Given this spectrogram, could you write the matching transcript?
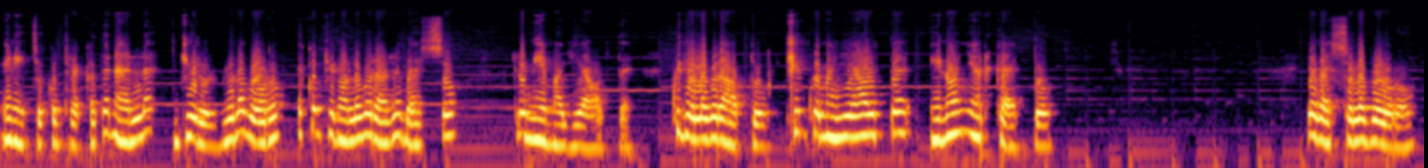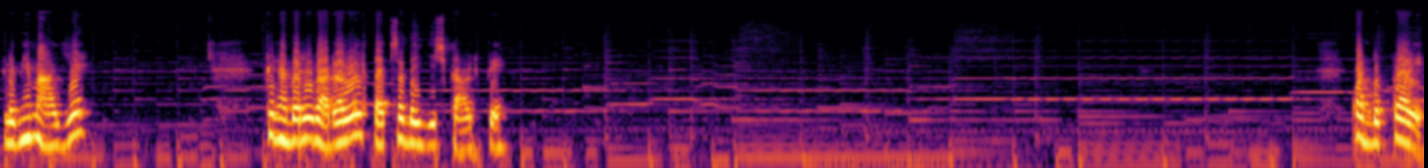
Inizio con 3 catenelle giro il mio lavoro e continuo a lavorare adesso le mie maglie alte. Quindi ho lavorato 5 maglie alte in ogni archetto e adesso lavoro le mie maglie fino ad arrivare all'altezza degli scalfi quando poi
